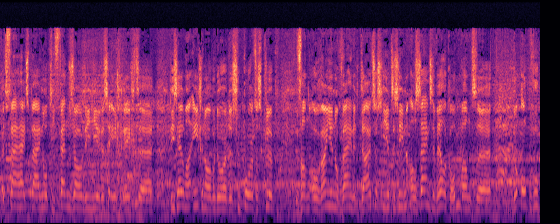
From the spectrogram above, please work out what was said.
het Vrijheidsplein op. Die fanzone die hier is ingericht, die is helemaal ingenomen door de supportersclub van Oranje. Nog weinig Duitsers hier te zien, al zijn ze welkom. Want de oproep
